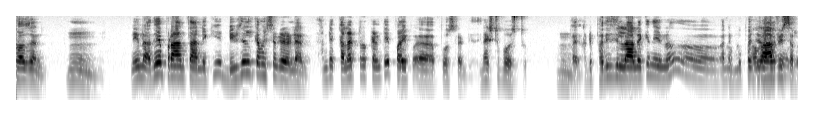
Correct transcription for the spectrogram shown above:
థౌజండ్. నేను అదే ప్రాంతానికి డివిజనల్ కమిషనర్గా వెళ్ళాను అంటే కలెక్టర్ కంటే పై పోస్ట్ అండి. Next post um. అంటే పది జిల్లాలకి నేను అంటే ముప్పై జిల్లాలకి ఆఫీసర్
